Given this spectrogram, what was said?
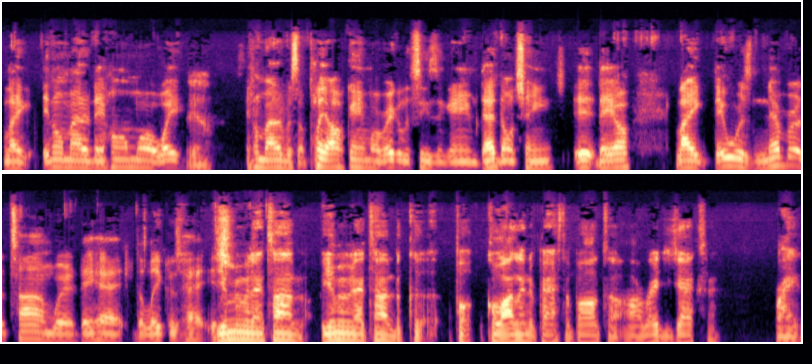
Like it don't matter they home or away. yeah. It don't matter if it's a playoff game or regular season game. That don't change. It they all Like there was never a time where they had the Lakers had issues. You remember that time? You remember that time the Ka- Ka- Kawhi Leonard passed the ball to uh, Reggie Jackson, right?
